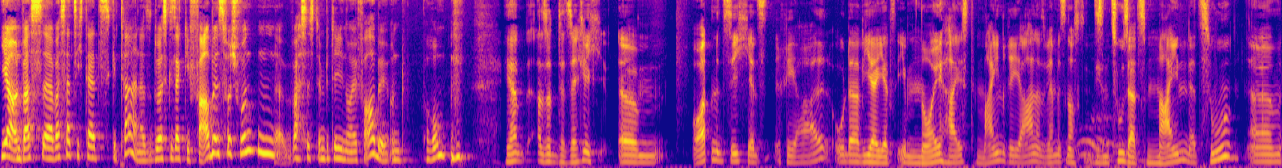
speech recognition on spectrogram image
Ja, und was, äh, was hat sich da jetzt getan? Also du hast gesagt, die Farbe ist verschwunden. Was ist denn bitte die neue Farbe und warum? Ja, also tatsächlich ähm, ordnet sich jetzt Real oder wie er jetzt eben neu heißt, Mein Real. Also wir haben jetzt noch diesen Zusatz Mein dazu. Ähm,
